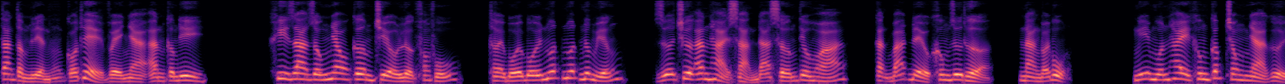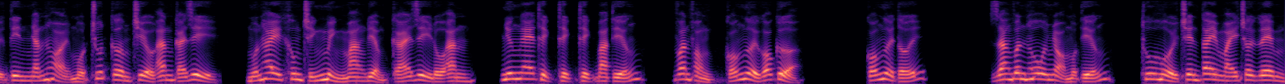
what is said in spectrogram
tan tầm liền có thể về nhà ăn cơm đi. Khi ra giống nhau cơm chiều lược phong phú, thời bối bối nuốt nuốt nước miếng, giữa trưa ăn hải sản đã sớm tiêu hóa, cặn bát đều không dư thừa, nàng đói bụng. Nghĩ muốn hay không cấp trong nhà gửi tin nhắn hỏi một chút cơm chiều ăn cái gì, muốn hay không chính mình mang điểm cái gì đồ ăn, nhưng nghe thịch thịch thịch ba tiếng, văn phòng có người gõ cửa. Có người tới. Giang Vân hô nhỏ một tiếng, thu hồi trên tay máy chơi game,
